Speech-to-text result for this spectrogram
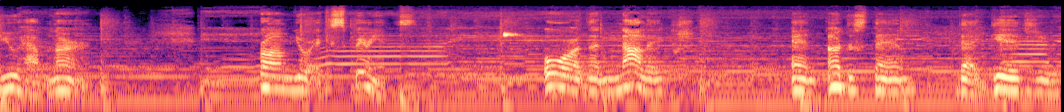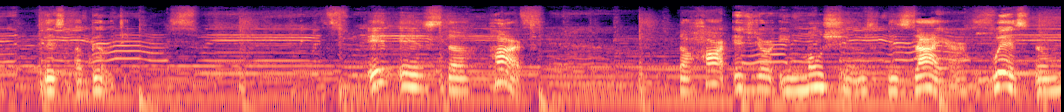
you have learned from your experience or the knowledge and understand that gives you this ability. It is the heart. The heart is your emotions, desire, wisdom,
